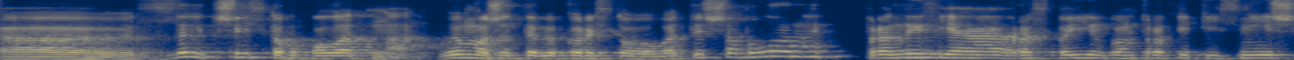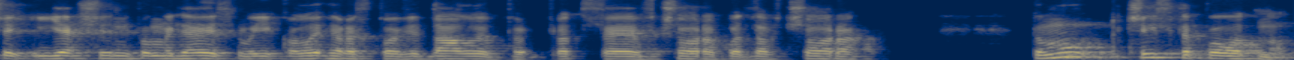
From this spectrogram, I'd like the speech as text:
Е, З чистого полотна. Ви можете використовувати шаблони. Про них я розповім вам трохи пізніше. І якщо не помиляюсь, мої колеги розповідали про- це вчора, позавчора. Тому чисте полотно.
